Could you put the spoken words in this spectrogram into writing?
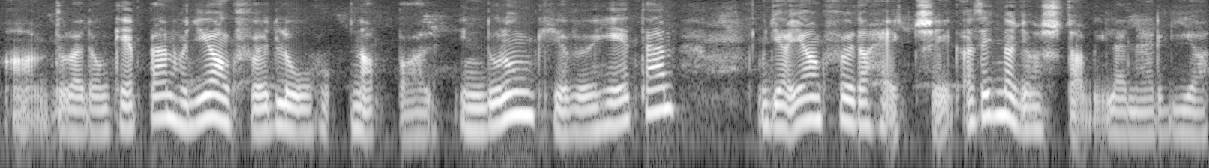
a, tulajdonképpen, hogy Jangföld ló nappal indulunk jövő héten. Ugye a Jangföld a hegység, az egy nagyon stabil energia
